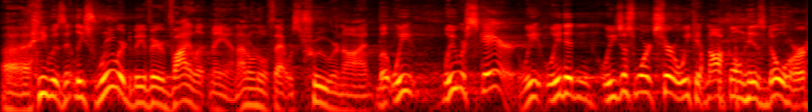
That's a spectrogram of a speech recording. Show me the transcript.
Uh, he was at least rumored to be a very violent man. I don't know if that was true or not, but we, we were scared. We, we, didn't, we just weren't sure we could knock on his door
